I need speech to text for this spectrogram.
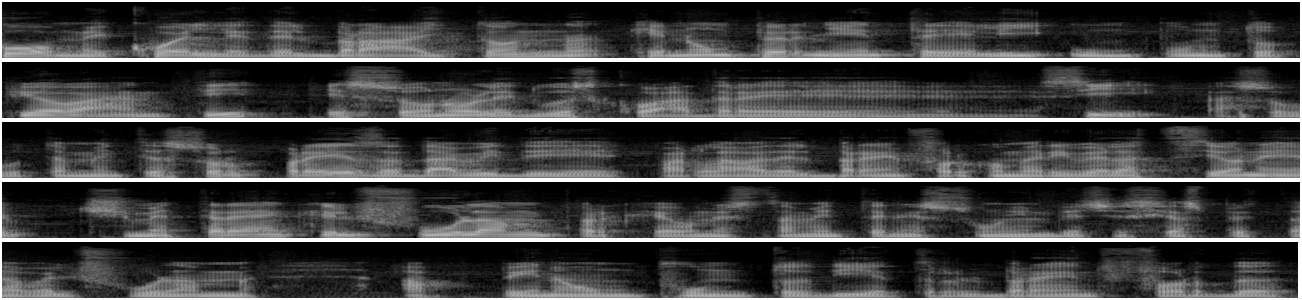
come quelle del Brighton, che non per niente è lì un punto più avanti, e sono le due squadre, sì, assolutamente sorpresa. Davide parlava del Brentford come rivelazione, ci metterei anche il Fulham, perché onestamente nessuno invece si aspettava il Fulham appena un punto dietro il Brentford,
